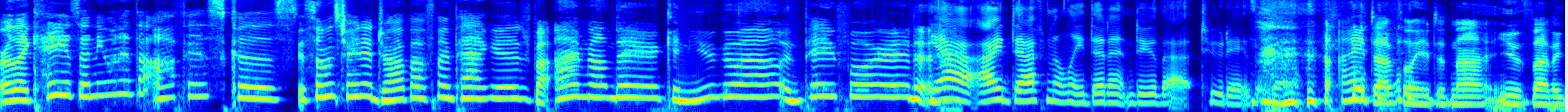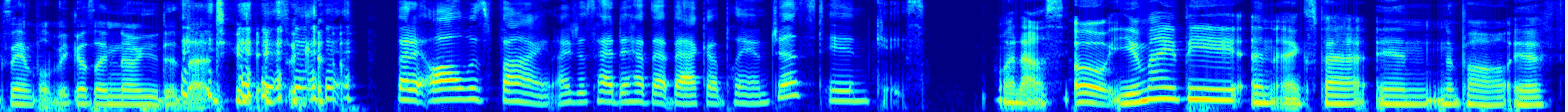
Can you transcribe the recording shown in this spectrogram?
Or like, hey, is anyone at the office? Because if someone's trying to drop off my package, but I'm not there. Can you go out and pay for it? yeah, I definitely didn't do that two days ago. I definitely did not use that example because I know you did that two days ago. but it all was fine. I just had to have that backup plan just in case. What else? Oh, you might be an expat in Nepal if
